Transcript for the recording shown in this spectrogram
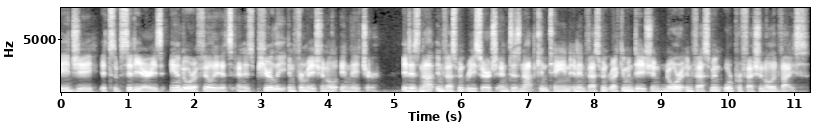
AG, its subsidiaries, and or affiliates and is purely informational in nature. It is not investment research and does not contain an investment recommendation nor investment or professional advice.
